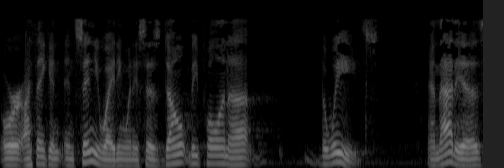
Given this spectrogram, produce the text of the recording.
or I think insinuating, when he says, Don't be pulling up the weeds. And that is,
